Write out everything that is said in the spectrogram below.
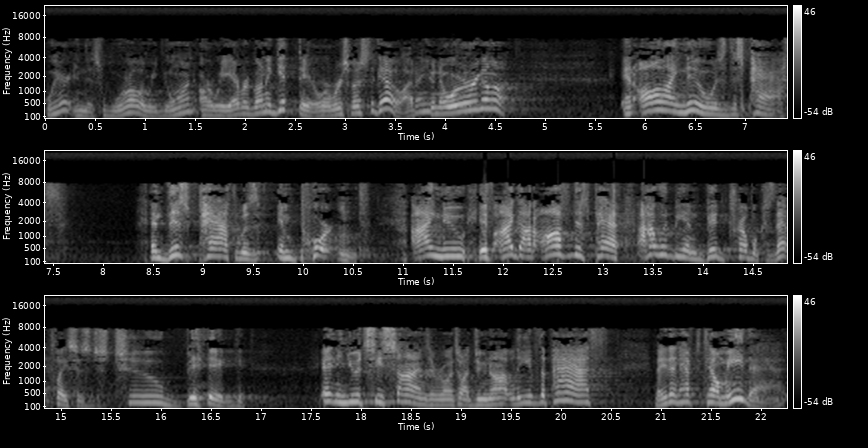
where in this world are we going? Are we ever going to get there where we're supposed to go? I don't even know where we're going. And all I knew was this path. And this path was important. I knew if I got off this path, I would be in big trouble because that place is just too big. And you would see signs every once in a while, do not leave the path. They didn't have to tell me that.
